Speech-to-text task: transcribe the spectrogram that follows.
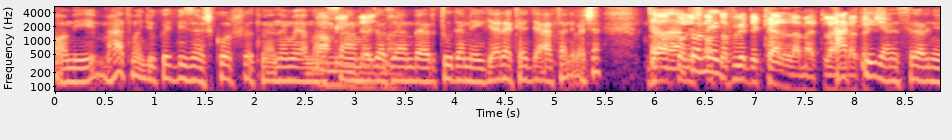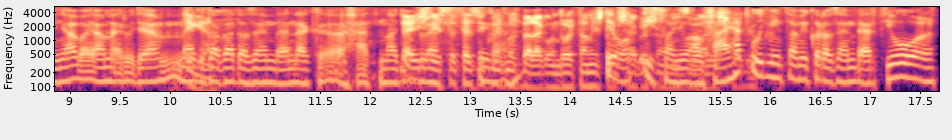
ami hát mondjuk, hogy bizonyos korfölt, mert nem olyan nagy szám, hogy az már. ember tud-e még gyereket gyártani, vagy sem. De, de attól, attól is még, attól függ, hogy kellemetlen Hát betegség. igen, szörnyű nyavaja, mert ugye megdagad az embernek, hát nagy De is részletezzük, mert most belegondoltam, és Jó, iszonyúan fáj. Hát úgy, mint amikor az embert jól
